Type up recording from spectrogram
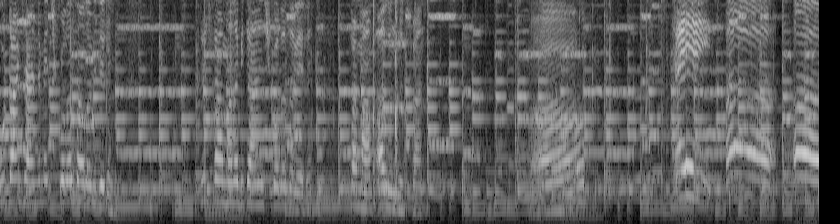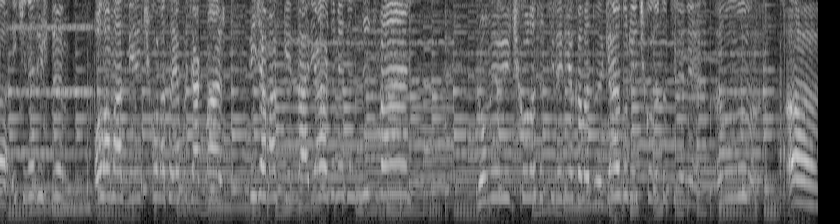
Buradan kendime çikolata alabilirim. Lütfen bana bir tane çikolata verin. Tamam alın lütfen. Hop. Hey! Aa! Aa! içine düştüm. Olamaz beni çikolata yapacaklar. Pijama askeriler yardım edin lütfen. Romeo'yu çikolata treni yakaladı. Gel buraya çikolata treni. Iı, Ah.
